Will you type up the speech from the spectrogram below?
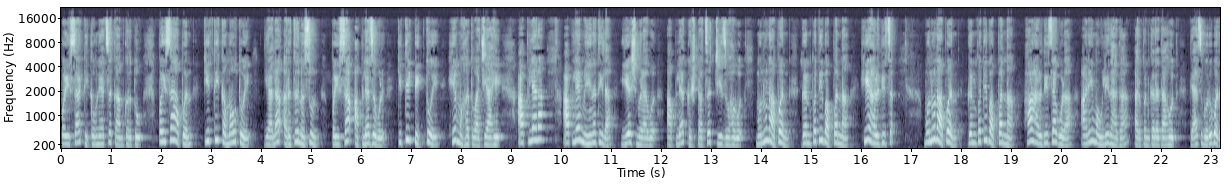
पैसा टिकवण्याचं काम करतो. पैसा आपण किती कमावतोय याला अर्थ नसून पैसा आपल्याजवळ किती टिकतोय हे महत्त्वाचे आहे. आपल्याला आपल्या मेहनतीला यश मिळावं आपल्या कष्टाचं चीज व्हावं. म्हणून आपण गणपती बाप्पांना ही हळदीचा म्हणून आपण गणपती बाप्पांना हा हळदीचा गोळा आणि मौली धागा अर्पण करत आहोत. त्याचबरोबर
